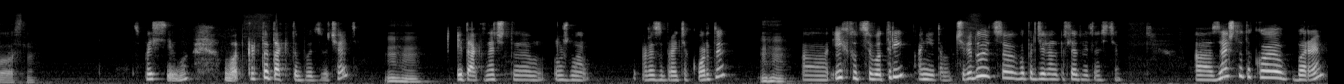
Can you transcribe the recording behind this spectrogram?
Классно. Спасибо. Вот, как-то так это будет звучать. Угу. Итак, значит, э, нужно разобрать аккорды. Угу. Их тут всего три, они там чередуются в определенной последовательности. А, Знаешь, что такое баре?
